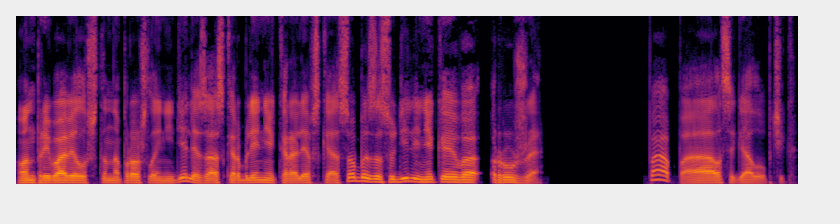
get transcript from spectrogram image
Он прибавил, что на прошлой неделе за оскорбление королевской особы засудили некоего Руже. «Попался, голубчик»,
